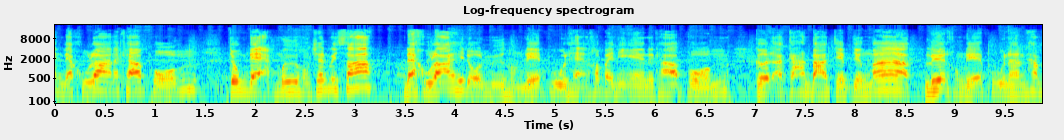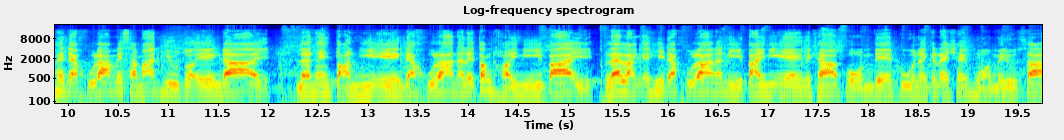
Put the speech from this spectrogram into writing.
งแดคูล่านะครับผมจงแดกมือของฉันไปซะ ดคูล่าให้โดนมือของเดดพูแทงเข้าไปนี่เองนะครับผมเกิดอาการบาดเจ็บอย่างมาก เลือดของเดดพูนั้นทำให้แดคูล่าไม่สามารถฮิวตัวเองได้ และในตอนนี้เองแดคูล่านั้นเลยต้องถอยหนีไป และหลังจากที่แดคูล่านั้นหนีไปนี่เองนะครับผมเดดพูนั้นก็ได้ใช้หัวเมดูซ่า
